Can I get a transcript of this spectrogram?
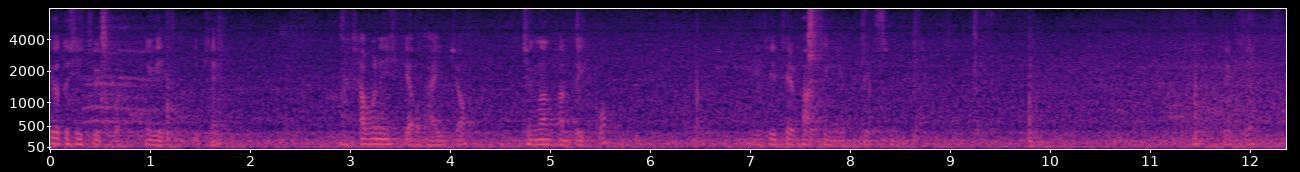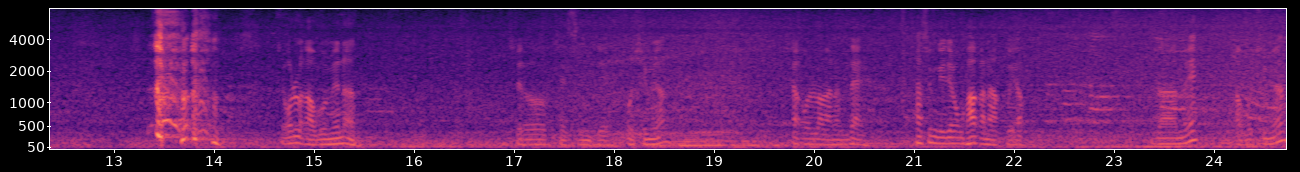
이것도 CCTV 있고 여기 이렇게. 자본 인식기하고 다 있죠? 전광판도 있고 여기 디테일 파킹이 붙어 있습니다. 이렇게요. 올라가 보면은 저렇게 해서 이제 보시면 차가 올라가는데 차순 규제로 박아놨고요. 그 다음에 가보시면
